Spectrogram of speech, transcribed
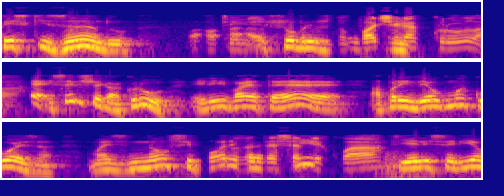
pesquisando Entendi. sobre os. Não pode chegar cru lá. É, se ele chegar cru, ele vai até aprender alguma coisa, mas não se pode até se adequar. que ele seria,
